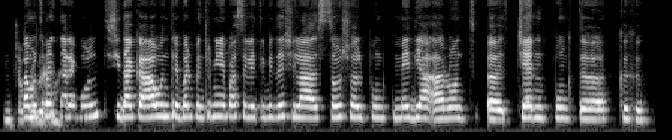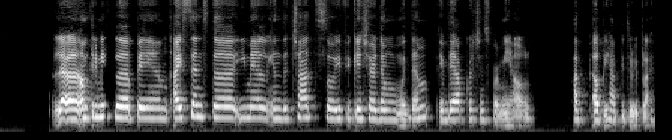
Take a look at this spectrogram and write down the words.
nicio Vă problemă. mulțumesc tare mult și dacă au întrebări pentru mine, poate să le trimite și la social.media.cern.kh. Am trimis uh, pe... I sent the email in the chat, so if you can share them with them, if they have questions for me, I'll, hap- I'll be happy to reply.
